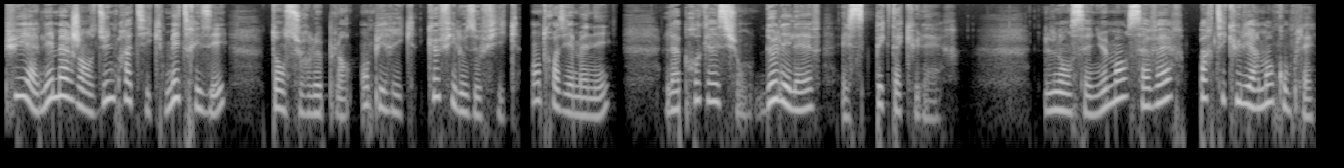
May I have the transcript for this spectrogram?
puis à l'émergence d'une pratique maîtrisée, tant sur le plan empirique que philosophique en troisième année, la progression de l'élève est spectaculaire. L'enseignement s'avère particulièrement complet.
